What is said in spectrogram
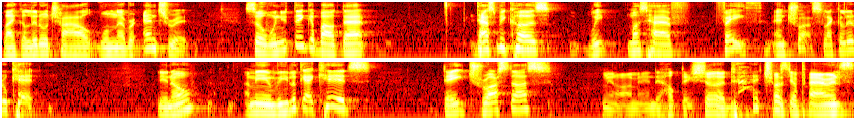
like a little child will never enter it. So when you think about that, that's because we must have faith and trust like a little kid. You know? I mean, when you look at kids, they trust us. You know, I mean, they hope they should. they trust your parents.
